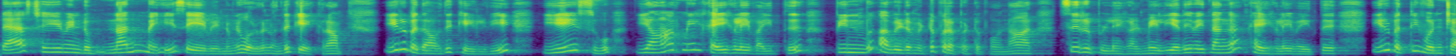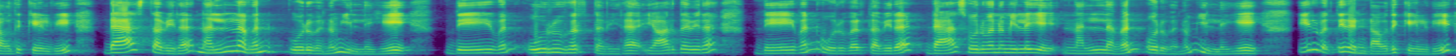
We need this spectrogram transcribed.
டேஷ் செய்ய வேண்டும்? நன்மையை செய்ய வேண்டும்னு ஒருவன் வந்து கேட்குறான். இருபதாவது கேள்வி இயேசு யார் மேல் கைகளை வைத்து பின்பு அவ்விடம் விட்டு புறப்பட்டு போனார். சிறு பிள்ளைகள் மேல் எதை வைத்தாங்க? கைகளை வைத்து. இருபத்தி ஒன்றாவது கேள்வி. டேஸ் தவிர நல்லவன் ஒருவனும் இல்லையே. தேவன் ஒருவர் தவிர. யார் தவிர? தேவன் ஒருவர் தவிர டேஸ் ஒருவனும் இல்லையே. நல்லவன் ஒருவனும் இல்லையே. இருபத்தி ரெண்டாவது கேள்வி.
